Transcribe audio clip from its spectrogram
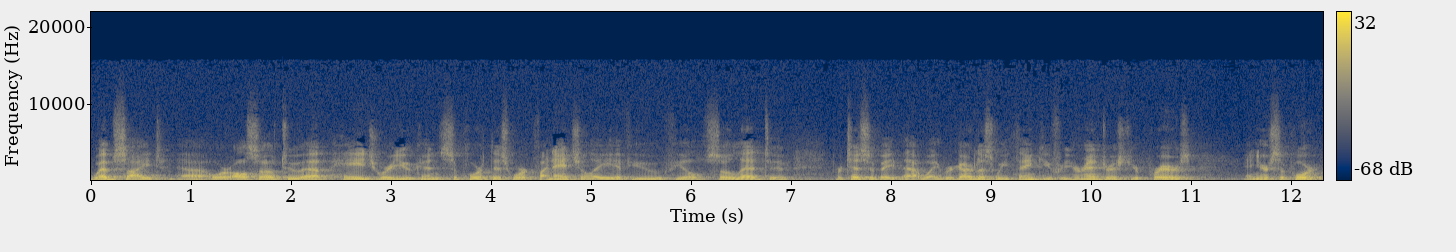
website uh, or also to a page where you can support this work financially if you feel so led to participate that way. Regardless, we thank you for your interest, your prayers, and your support.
